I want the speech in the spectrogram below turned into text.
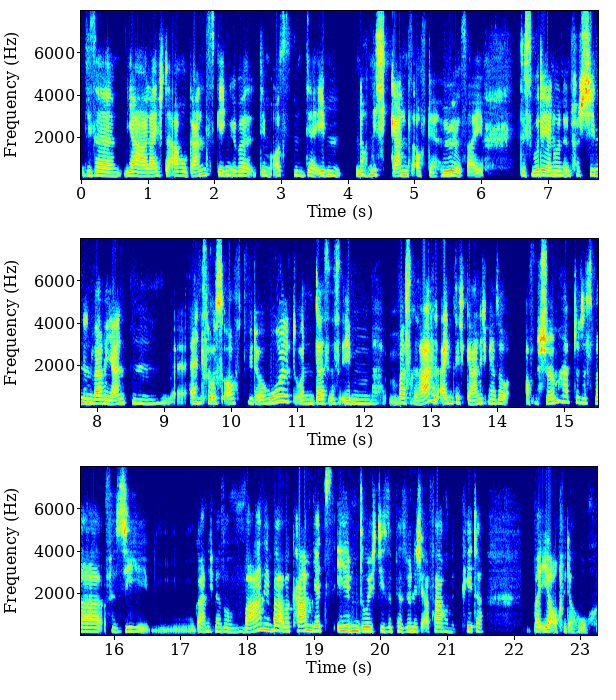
diese ja leichte Arroganz gegenüber dem Osten, der eben noch nicht ganz auf der Höhe sei das wurde ja nun in verschiedenen Varianten äh, endlos oft wiederholt. Und das ist eben, was Rahel eigentlich gar nicht mehr so auf dem Schirm hatte. Das war für sie gar nicht mehr so wahrnehmbar, aber kam jetzt eben durch diese persönliche Erfahrung mit Peter bei ihr auch wieder hoch.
